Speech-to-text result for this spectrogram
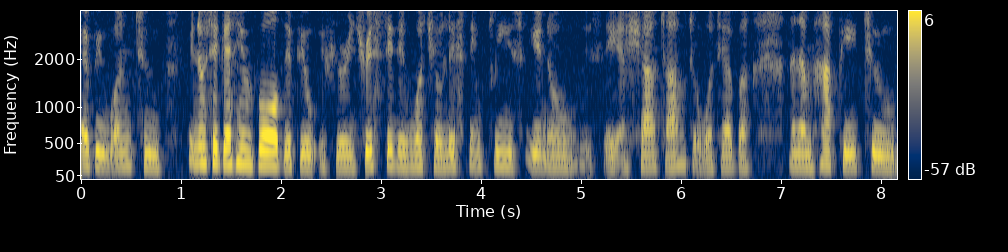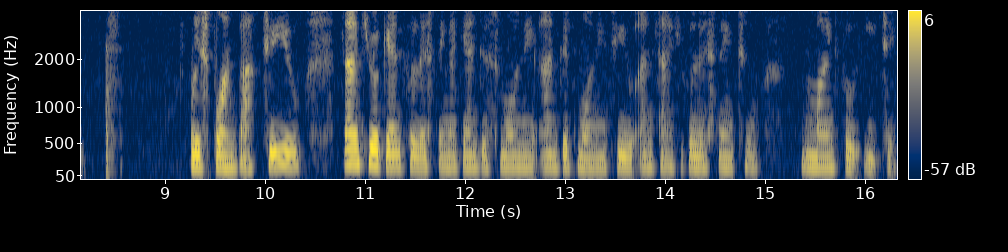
everyone to you know to get involved. If you if you're interested in what you're listening please you know say a shout out or whatever and i'm happy to respond back to you. Thank you again for listening again this morning and good morning to you and thank you for listening to mindful eating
